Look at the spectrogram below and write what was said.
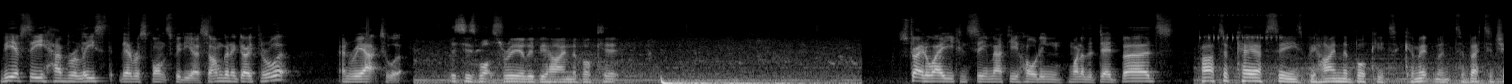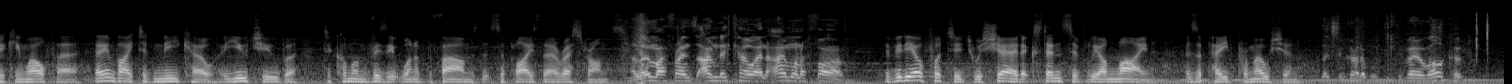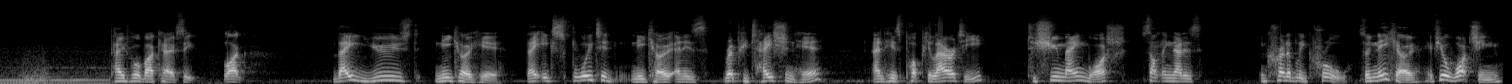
VFC have released their response video. So I'm going to go through it and react to it. This is what's really behind the bucket. Straight away, you can see Matthew holding one of the dead birds. Part of KFC's Behind the Bucket commitment to better chicken welfare, they invited Nico, a YouTuber, to come and visit one of the farms that supplies their restaurants. Hello my friends, I'm Nico and I'm on a farm. The video footage was shared extensively online as a paid promotion. Looks incredible. You're very welcome. Paid for by KFC. Like, they used Nico here. They exploited Nico and his reputation here and his popularity to humane wash something that is incredibly cruel. So Nico, if you're watching,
